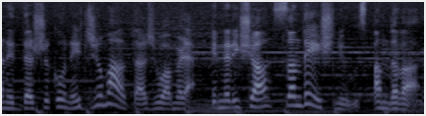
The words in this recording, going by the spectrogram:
અને દર્શકોને જમાવતા જોવા મળ્યા. કિન્નરી શાહ સંદેશ ન્યૂઝ અમદાવાદ.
